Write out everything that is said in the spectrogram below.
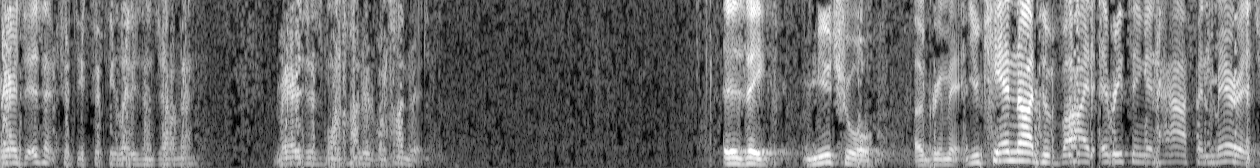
Marriage isn't 50 50, ladies and gentlemen. Marriage is 100 100. It is a mutual agreement. You cannot divide everything in half in marriage.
